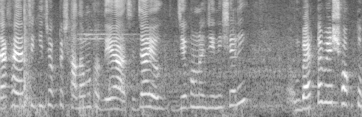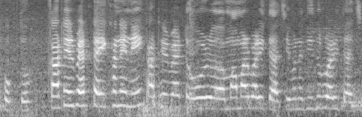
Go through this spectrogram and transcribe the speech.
দেখা যাচ্ছে কিছু একটা সাদা মতো দেয়া আছে। যাই হোক, যে কোনো জিনিসেরই ব্যাটটা বেশ শক্ত পোক্ত কাঠের ব্যাটটা এখানে নেই, কাঠের ব্যাট ওর মামার বাড়িতে আছে মানে দিদুর বাড়িতে আছে।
